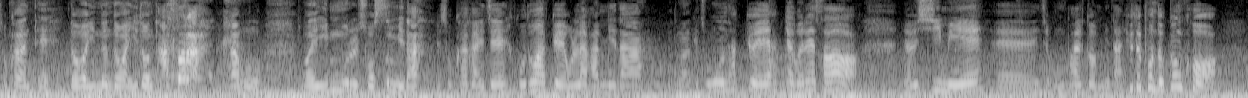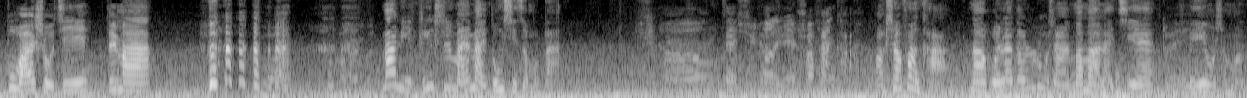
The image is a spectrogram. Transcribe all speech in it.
조카한테 너가 있는 동안 이 돈 다 써라! 라고 어, 임무를 줬습니다. 조카가 이제 고등학교에 올라갑니다. 고등학교 좋은 학교에 합격을 해서 열심히 예, 이제 공부할 겁니다. 휴대폰도 끊고 不玩手机对吗?那你平时买买东西怎么办? 平常在学校里面刷饭卡，哦，上饭卡。那回来的路上妈妈来接，对没有什么的。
